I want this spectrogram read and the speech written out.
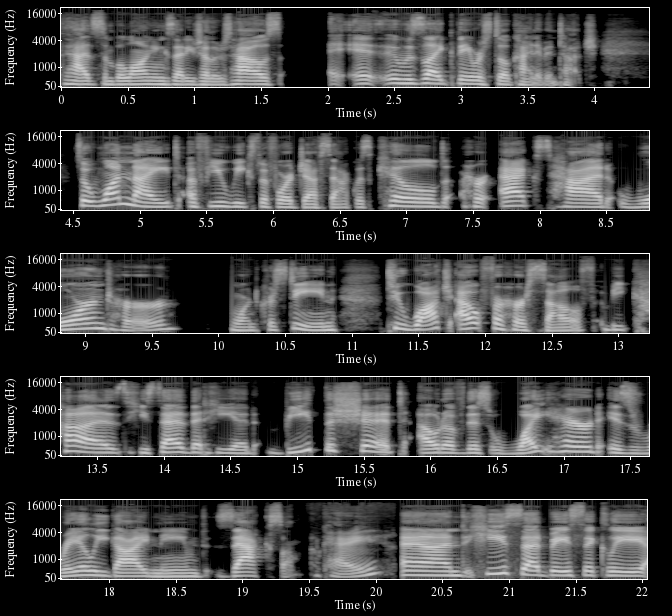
had some belongings at each other's house. It, it was like they were still kind of in touch. So one night, a few weeks before Jeff Zack was killed, her ex had warned her, warned Christine, to watch out for herself because he said that he had beat the shit out of this white haired Israeli guy named Zack something. Okay. And he said basically,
